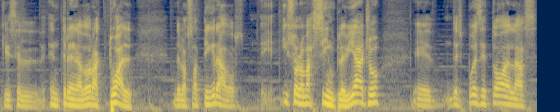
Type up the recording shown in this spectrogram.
que es el entrenador actual de los atigrados. Eh, hizo lo más simple Viaggio, eh, después de todas las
